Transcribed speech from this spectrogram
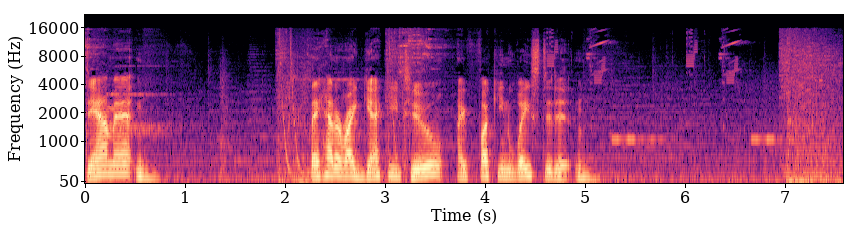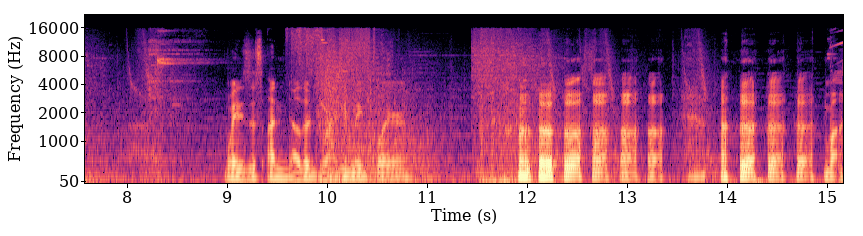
Damn it! They had a Raigeki too? I fucking wasted it. Wait, is this another Dragon Maid player? my...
